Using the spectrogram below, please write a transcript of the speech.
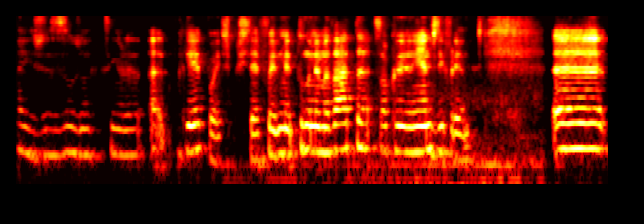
Ai, Jesus, Nossa Senhora. Ah, porquê? Pois, porque isto é, foi tudo na mesma data, só que em anos diferentes. Ah,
